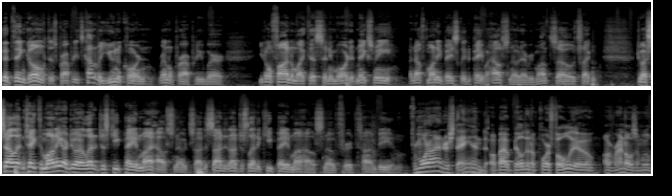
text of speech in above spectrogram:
good thing going with this property. It's kind of a unicorn rental property where you don't find them like this anymore. And it makes me enough money basically to pay my house note every month. So it's like, do I sell it and take the money, or do I let it just keep paying my house note? So I decided I'll just let it keep paying my house note for the time being. From what I understand about building a portfolio of rentals, and we'll,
